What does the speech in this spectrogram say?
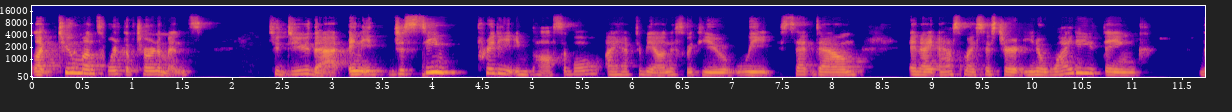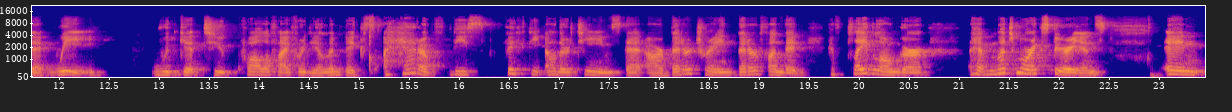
like two months worth of tournaments to do that. And it just seemed pretty impossible. I have to be honest with you. We sat down and I asked my sister, you know, why do you think that we would get to qualify for the Olympics ahead of these 50 other teams that are better trained, better funded, have played longer, have much more experience? And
